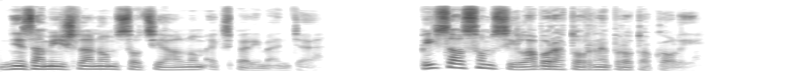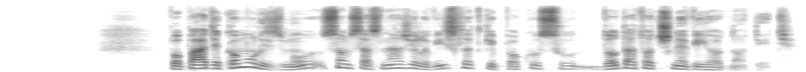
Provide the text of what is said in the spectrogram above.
v nezamýšľanom sociálnom experimente. Písal som si laboratórne protokoly. Po páde komunizmu som sa snažil výsledky pokusu dodatočne vyhodnotiť.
